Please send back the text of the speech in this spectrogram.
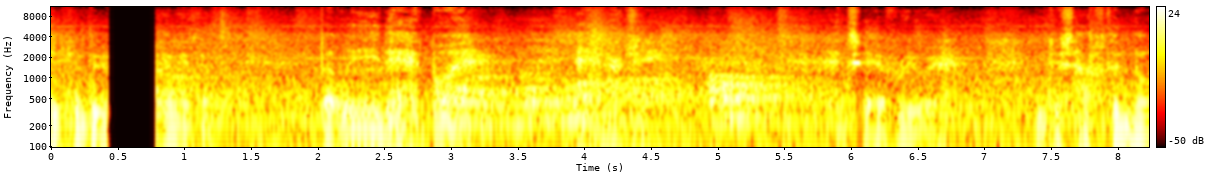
You can do anything. Believe that, boy. Energy. It's everywhere. You just have to know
